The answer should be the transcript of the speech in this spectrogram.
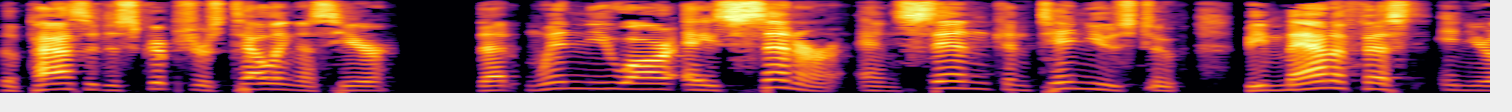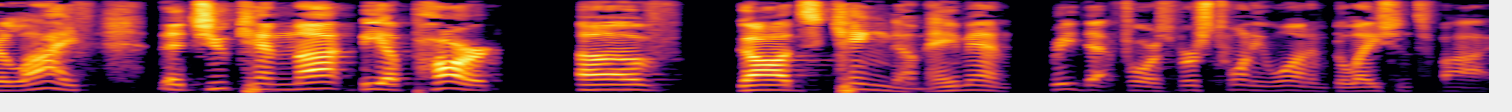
The passage of Scripture is telling us here that when you are a sinner and sin continues to be manifest in your life, that you cannot be a part of God's kingdom. Amen. Read that for us, verse 21 of Galatians 5.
